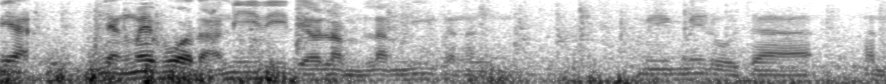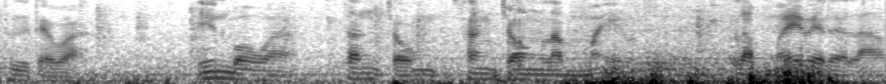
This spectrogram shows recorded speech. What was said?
เนี้ยยังไม่พอแต่อันนี้นี่เดี๋ยวลำลำนี้กันนั้นไม่ไม่รู้จะพันพือแต่ว่าอินบอกว่าสั่งจองสั่งจองลำไม่ลำไม่ไปแต่ลาว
